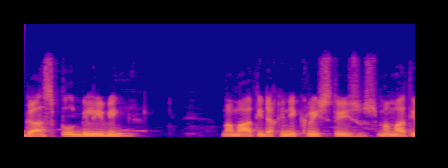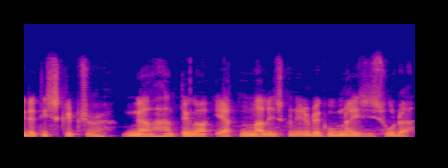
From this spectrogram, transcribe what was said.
gospel believing mamati da kini Kristo Jesus mamati da ti scripture nga hante nga i-acknowledge ko ni recognize is Huda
